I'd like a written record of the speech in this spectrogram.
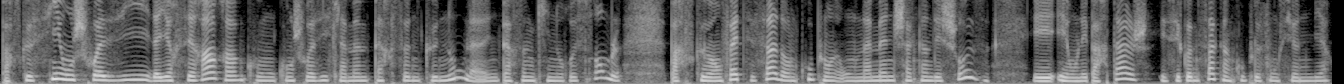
Parce que si on choisit, d'ailleurs c'est rare hein, qu'on choisisse la même personne que nous, une personne qui nous ressemble, parce que en fait c'est ça, dans le couple, on, amène chacun des choses et, on les partage. Et c'est comme ça qu'un couple fonctionne bien.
